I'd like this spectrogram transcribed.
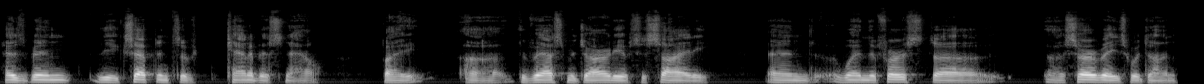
has been the acceptance of cannabis now by uh, the vast majority of society. And when the first uh, uh, surveys were done,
